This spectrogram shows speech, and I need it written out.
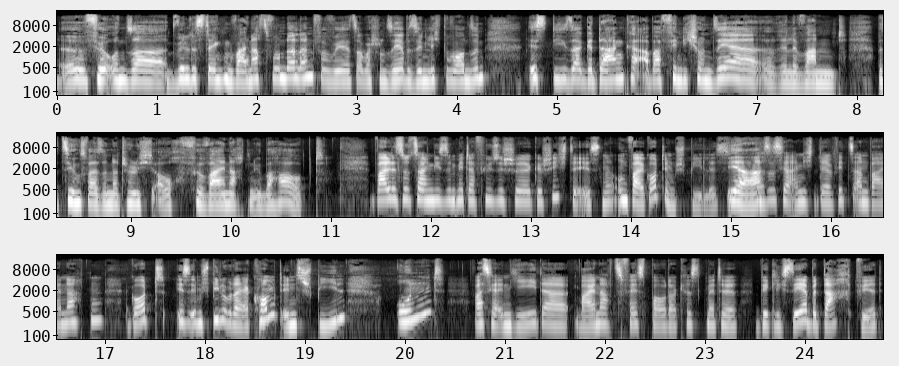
Ne? Äh, Für unser wildes Denken Weihnachtswunderland, wo wir jetzt aber schon sehr besinnlich geworden sind, ist dieser Gedanke aber, finde ich, schon sehr relevant, beziehungsweise natürlich auch für Weihnachten überhaupt. Weil es sozusagen diese metaphysische Geschichte ist, ne? Und weil Gott im Spiel ist. Ja. Das ist ja eigentlich der Witz an Weihnachten. Gott ist im Spiel oder er kommt ins Spiel und was ja in jeder Weihnachtsfestbau oder Christmette wirklich sehr bedacht wird,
